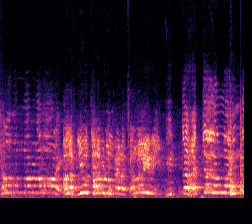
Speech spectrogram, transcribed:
ಛಲವನ್ನು ಬಿಡಲಾರೆ ಅಲ್ಲ ನೀವು ಛಲ ಬಿಡುವುದು ಬೇಡ. ಛಲದಲ್ಲಿ ಇರಿ. ಇಟ್ಟ ಹೆಜ್ಜೆಯನ್ನು ಹಿಂದೆ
